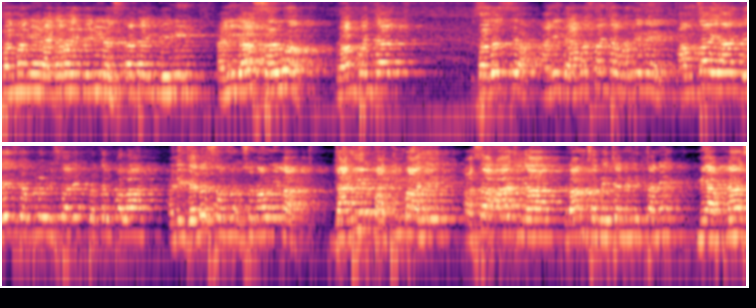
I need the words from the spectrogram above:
सन्मान्य राजाबाई त्यांनी रसिकाताई आणि या सर्व ग्रामपंचायत सदस्य आणि ग्रामस्थांच्या वतीने आमचा या एस डब्ल्यू विस्तारित प्रकल्पाला आणि जन सुनावणीला जाहीर पाठिंबा आहे असा आज या ग्रामसभेच्या निमित्ताने मी आपणास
